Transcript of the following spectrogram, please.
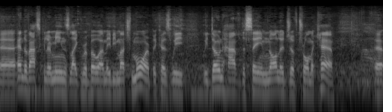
uh, endovascular means like Reboa maybe much more because we, we don't have the same knowledge of trauma care. Uh,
